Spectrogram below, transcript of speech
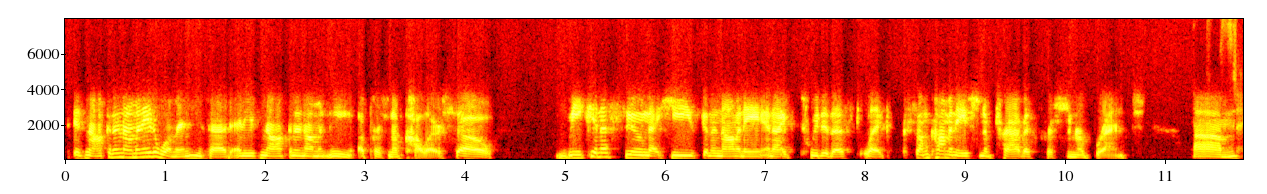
is not going to nominate a woman, he said, and he's not going to nominate a person of color. So we can assume that he's going to nominate, and I tweeted this like some combination of Travis, Christian, or Brent. Um,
